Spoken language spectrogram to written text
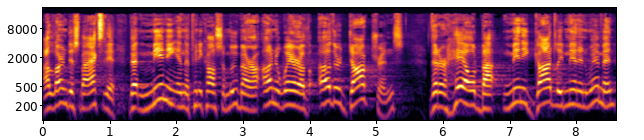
I learned this by accident that many in the Pentecostal movement are unaware of other doctrines that are held by many godly men and women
